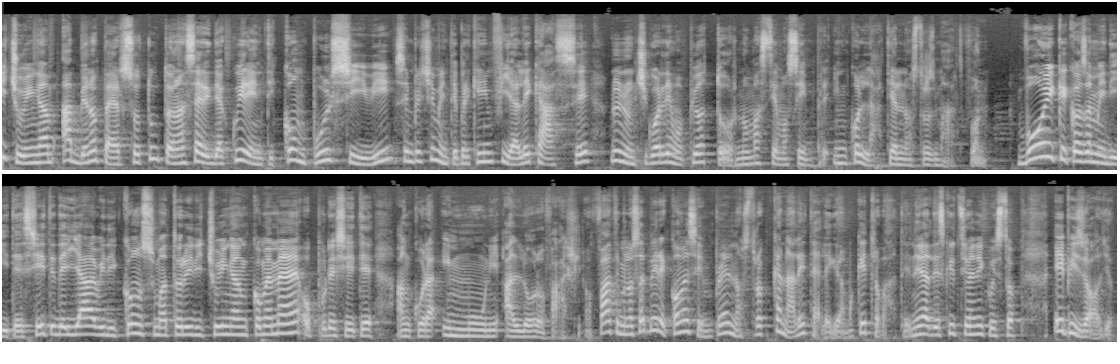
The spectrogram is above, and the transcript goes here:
i chewing gum abbiano perso tutta una serie di acquirenti compulsivi semplicemente perché in fila alle casse noi non ci guardiamo più attorno ma stiamo sempre incollati al nostro smartphone. Voi che cosa mi dite? Siete degli avidi consumatori di chewing gum come me oppure siete ancora immuni al loro fascino? Fatemelo sapere come sempre nel nostro canale Telegram che trovate nella descrizione di questo episodio.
